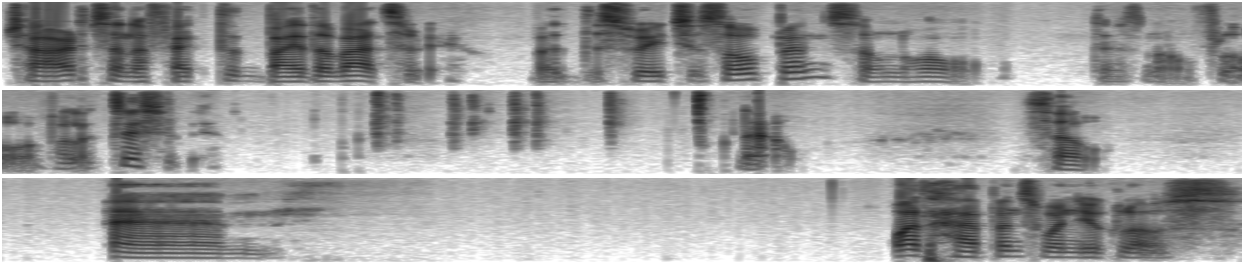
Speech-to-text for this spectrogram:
charged and affected by the battery. But the switch is open, so no, there's no flow of electricity now. So, um, what happens when you close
